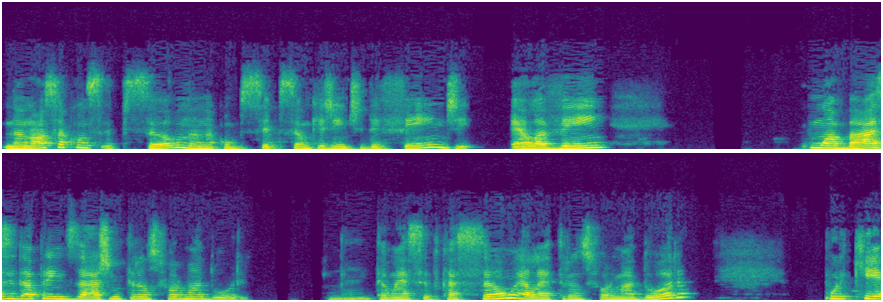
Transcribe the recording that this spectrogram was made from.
na nossa concepção, né, na concepção que a gente defende, ela vem com a base da aprendizagem transformadora. Né? Então, essa educação, ela é transformadora porque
